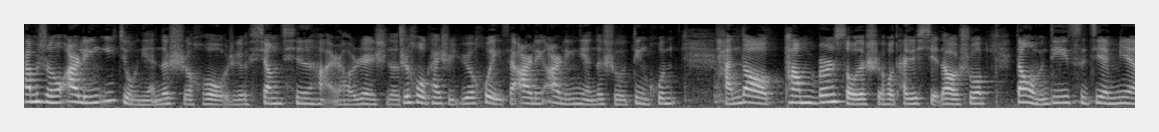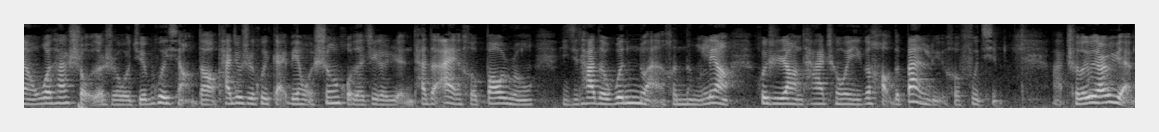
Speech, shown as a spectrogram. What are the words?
他们是从二零一九年的时候这个相亲哈，然后认识的，之后开始约会，在二零二零年的时候订婚。谈到 Tom b u r n s o 的时候，他就写到说，当我们第一次见面握他手的时候，我绝不会想到他就是会改变我生活的这个人，他的爱和包容以及他的温暖和能量，会是让他成为一个好的伴侣和父亲。啊，扯得有点远。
